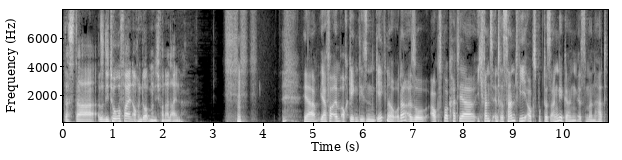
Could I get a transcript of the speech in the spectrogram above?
dass da, also die Tore fallen auch in Dortmund nicht von alleine. Ja, ja, vor allem auch gegen diesen Gegner, oder? Also Augsburg hat ja, ich fand es interessant, wie Augsburg das angegangen ist. Man hat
